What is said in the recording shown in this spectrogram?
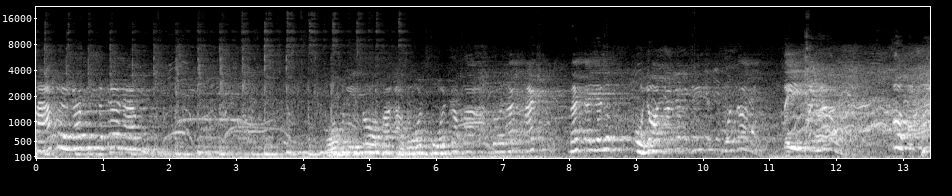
สามหนึ่งครับพีกันเดอร์นำโอ้นีโต้มาเอาโดนสวนกลับมาโดยแม็กแม็กแม็กใจเย็นลูกโอ้ยอดมากครับทีสวนได้ตีไปแล้วโอ้อีกที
